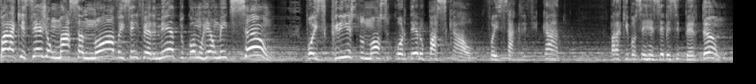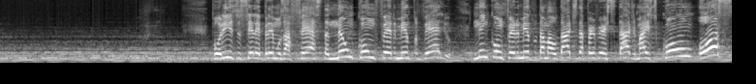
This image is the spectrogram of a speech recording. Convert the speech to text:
para que sejam massa nova e sem fermento, como realmente são, pois Cristo, nosso Cordeiro Pascal, foi sacrificado, para que você receba esse perdão. Por isso celebremos a festa não com o fermento velho, nem com o fermento da maldade e da perversidade, mas com os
